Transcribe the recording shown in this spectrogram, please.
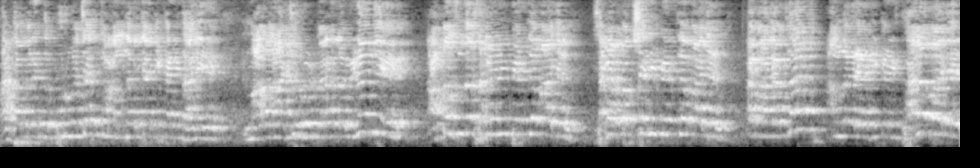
आतापर्यंत पूर्वच्याच आमदार त्या ठिकाणी झाली आहे. मला नाशिक रोड करायला विनंती आहे. आपण सुद्धा सगळ्यांनी पेटलं पाहिजे. सगळ्या पक्षांनी पेटलं पाहिजे. त्या भागातला आमदार या ठिकाणी झाला पाहिजे.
